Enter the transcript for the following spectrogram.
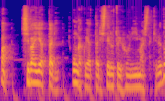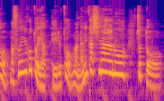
まあ、芝居やったり、音楽やったりしてるというふうに言いましたけれど、まあ、そういうことをやっていると、まあ、何かしら、あの、ちょっと、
